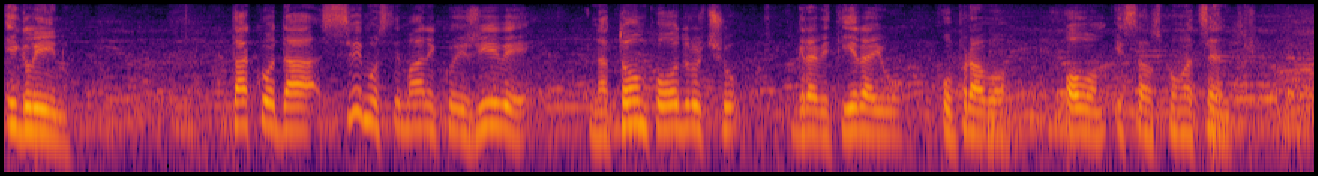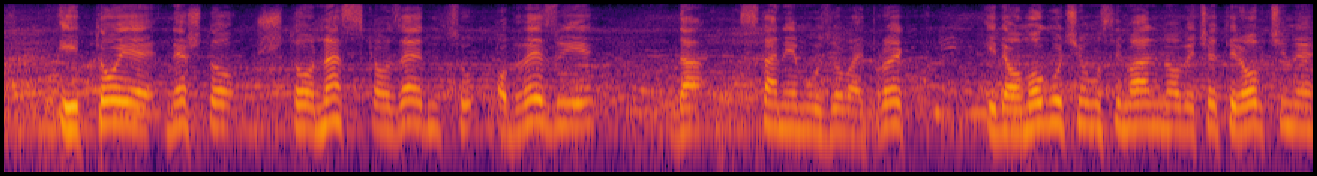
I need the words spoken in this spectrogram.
i Glinu. Tako da svi muslimani koji žive na tom području gravitiraju upravo ovom islamskom centru. I to je nešto što nas kao zajednicu obvezuje da stanemo uz ovaj projekt i da omogućimo muslimanima ove četiri općine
